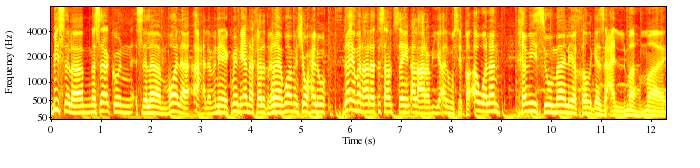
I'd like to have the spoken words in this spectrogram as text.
بسلام. مساكن سلام. ولا أحلى من هيك. مني أنا خالد غنام ومن شو حلو؟ دائما على 99 العربية الموسيقى. اولا خميس ومالي خلق أزعل مهما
